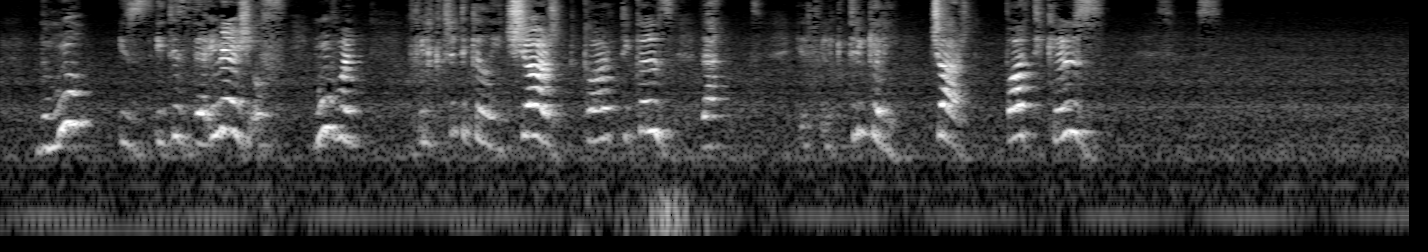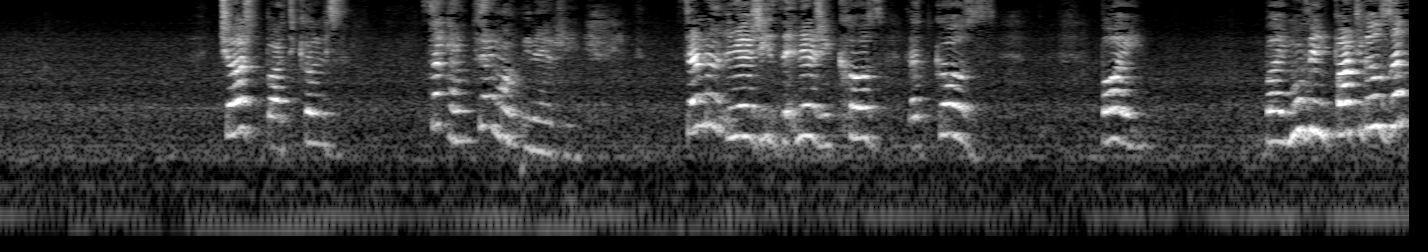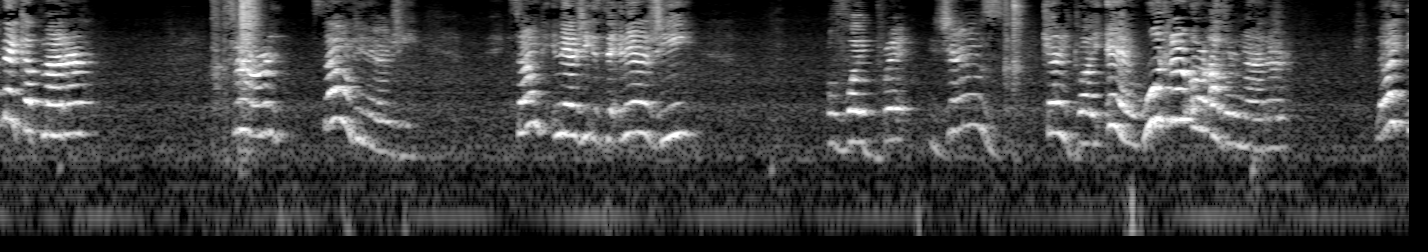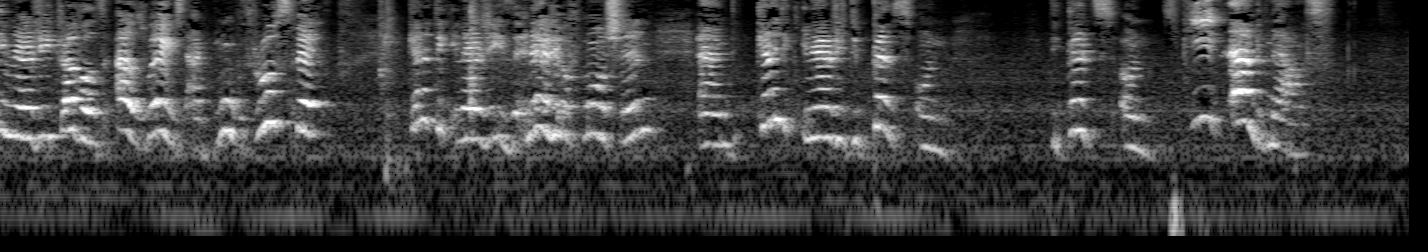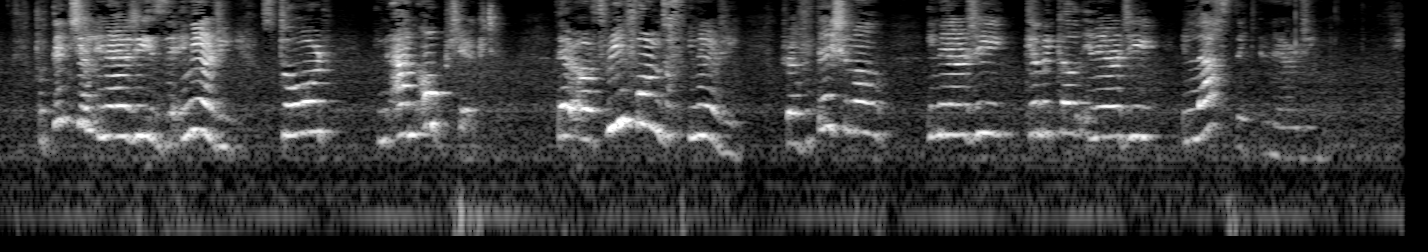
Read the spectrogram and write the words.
the move is it is the energy of movement of electrically charged particles that if electrically charged particles charged particles second thermal energy thermal energy is the energy cause that by moving particles that make up matter. Third sound energy. Sound energy is the energy of vibrations carried by air water or other matter. Light energy travels as waves and moves through space. Kinetic energy is the energy of motion and kinetic energy depends on depends on speed potential energy is the energy stored in an object. There are three forms of energy gravitational energy chemical energy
